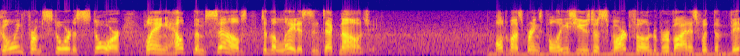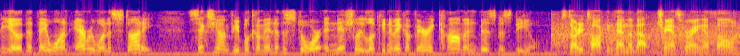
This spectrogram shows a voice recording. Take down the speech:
going from store to store, playing help themselves to the latest in technology. Altamonte Springs police used a smartphone to provide us with the video that they want everyone to study. Six young people come into the store initially looking to make a very common business deal. Started talking to them about transferring a phone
